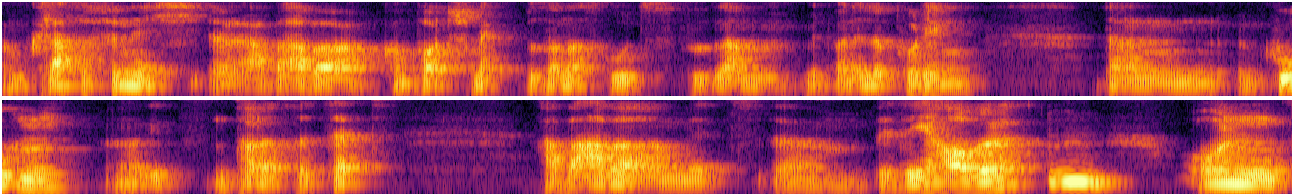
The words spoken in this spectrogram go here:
Ähm, klasse finde ich, äh, Rhabarber-Kompott schmeckt besonders gut zusammen mit Vanillepudding. Dann im Kuchen äh, gibt es ein tolles Rezept. Rhabarber mit ähm, Baiserhaube. Mm. Und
